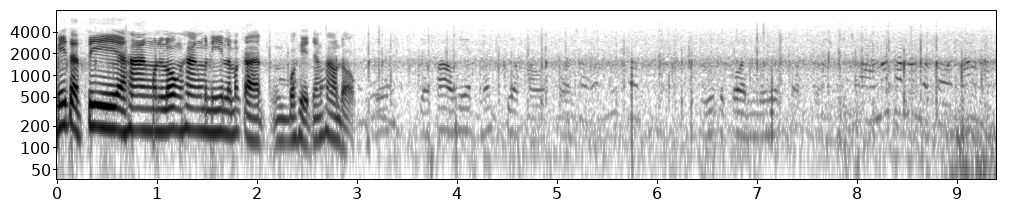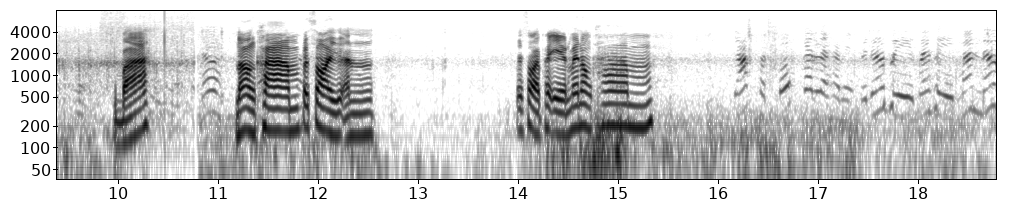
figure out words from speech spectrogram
มีแต่ตีห่างมันลงห่างมันนี้แล้วมันก็บ่เห็ดหยังห้าวดอกเกี่ยวข้าวเฮ็ดนะเกี่ยวข้าวก่อนนี่แต่ก่อนมือเฮ็ดดอกมาทำมันบ่ต่อเจ้าน่ะบ้าน้องคามไปซอยอัน ไปซอยพระเอกไหมน้องคามจักผัดปกกันเลยค่ะนี่ไปเด้อพระเอกไปพระเอกมันเด้อ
